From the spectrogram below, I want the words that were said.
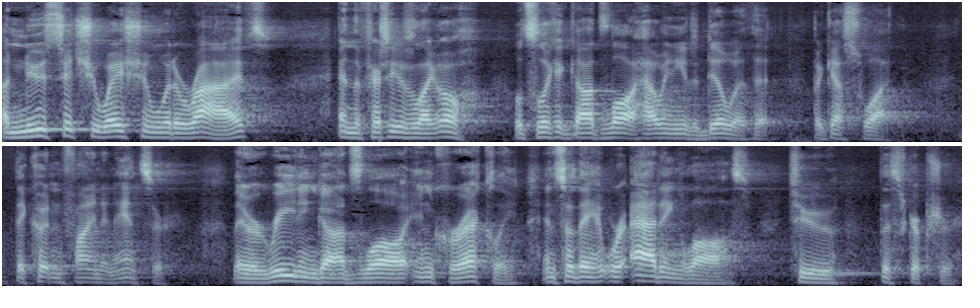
a new situation would arise, and the Pharisees were like, oh, let's look at God's law, how we need to deal with it. But guess what? They couldn't find an answer. They were reading God's law incorrectly. And so they were adding laws to the scripture.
